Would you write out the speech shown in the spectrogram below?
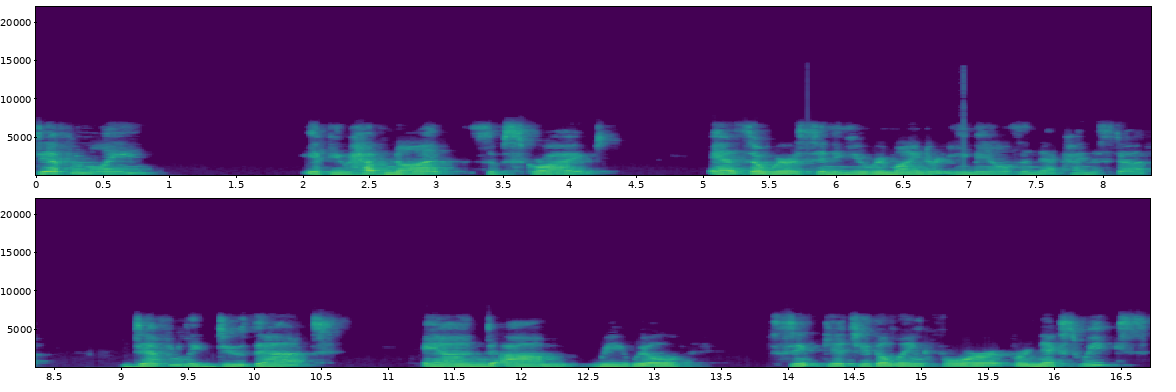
definitely if you have not subscribed, and so we're sending you reminder emails and that kind of stuff, definitely do that, and um, we will get you the link for for next week's.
